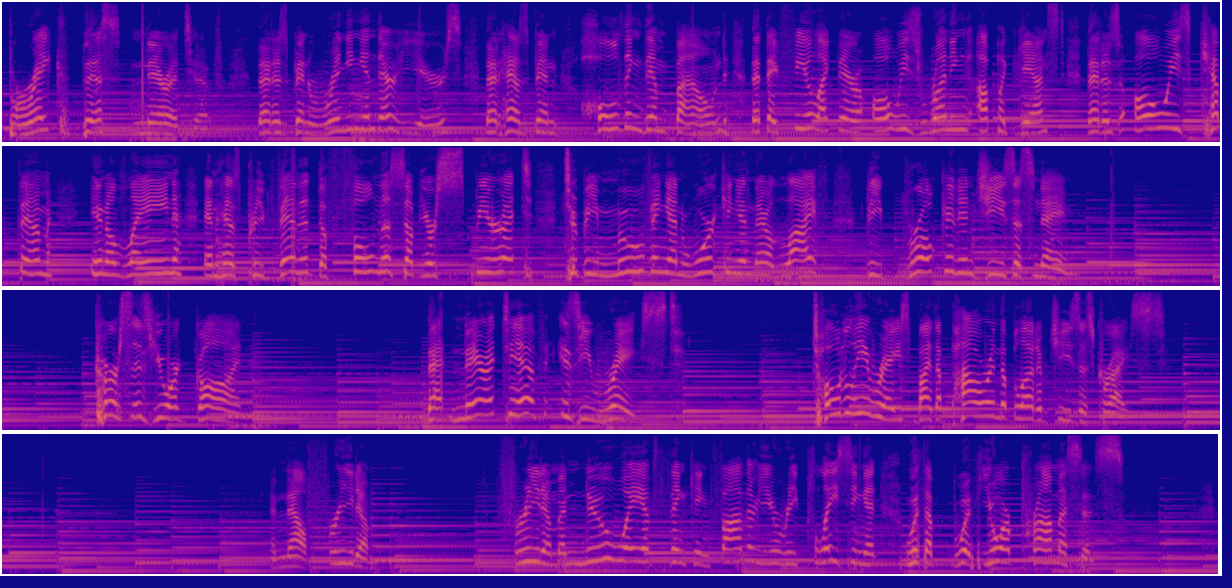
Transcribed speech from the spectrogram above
break this narrative that has been ringing in their ears, that has been holding them bound, that they feel like they're always running up against, that has always kept them in a lane and has prevented the fullness of your spirit to be moving and working in their life, be broken in Jesus' name. Curses, you are gone. That narrative is erased totally erased by the power and the blood of Jesus Christ. And now, freedom. Freedom, a new way of thinking. Father, you're replacing it with, a, with your promises.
